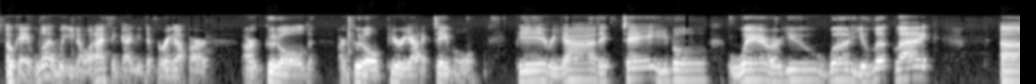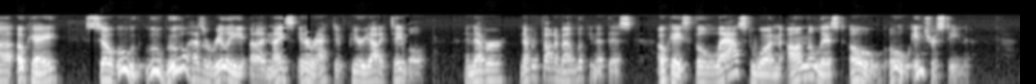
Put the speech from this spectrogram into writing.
Okay, well, you know what? I think I need to bring up our our good old our good old periodic table. Periodic table, where are you? What do you look like? Uh, okay, so ooh, ooh, Google has a really uh, nice interactive periodic table. I never never thought about looking at this. Okay, so the last one on the list. Oh, oh, interesting.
